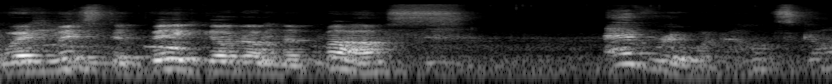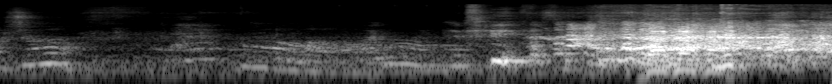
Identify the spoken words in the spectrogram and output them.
when Mr. Big got on the bus, everyone else got off.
